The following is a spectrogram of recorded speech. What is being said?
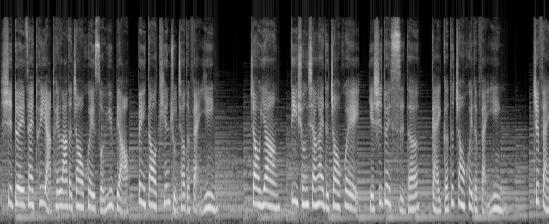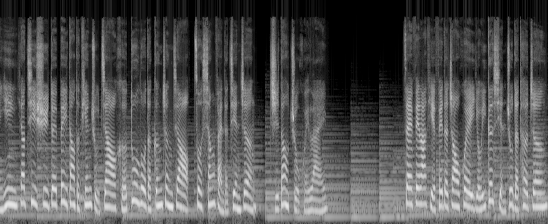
是对在推雅推拉的召会所预表被盗天主教的反应。照样，弟兄相爱的召会也是对死的改革的召会的反应。这反应要继续对被盗的天主教和堕落的更正教做相反的见证，直到主回来。在菲拉铁菲的召会有一个显著的特征，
